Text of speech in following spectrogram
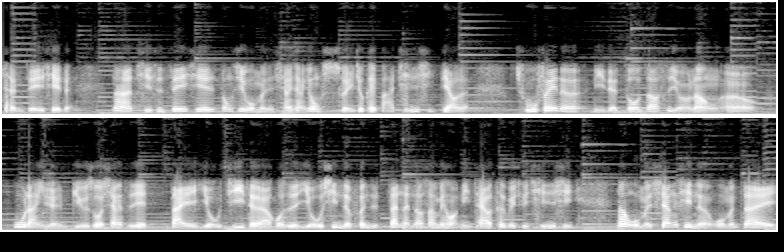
尘这一些的。那其实这一些东西，我们想想用水就可以把它清洗掉了。除非呢，你的周遭是有那种呃污染源，比如说像这些带有机的啊，或是油性的分子沾染到上面的话，你才要特别去清洗。那我们相信呢，我们在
